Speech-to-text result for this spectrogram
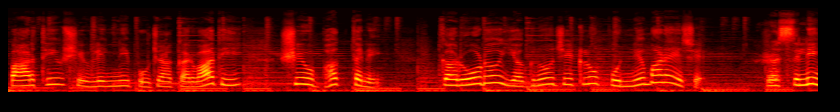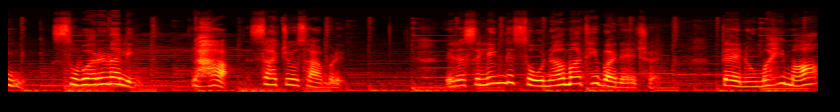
પાર્થિવ શિવલિંગની પૂજા કરવાથી શિવ ભક્તને કરોડો યજ્ઞો જેટલું પુણ્ય મળે છે. રસલિંગ, સુવર્ણલિંગ, હા, સાચું સાંભળ્યું. રસલિંગ સોનામાંથી બને છે. તેનો મહિમા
